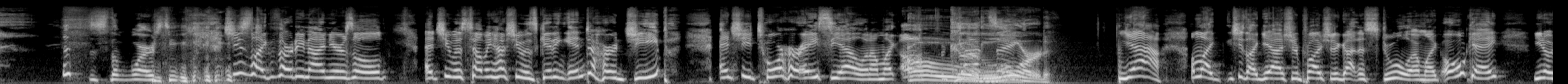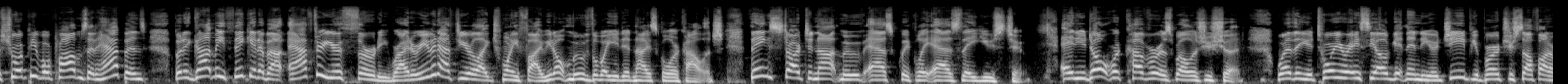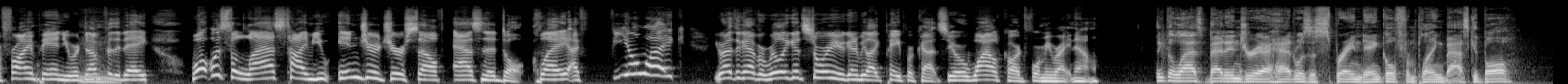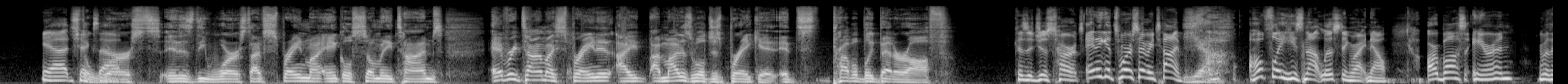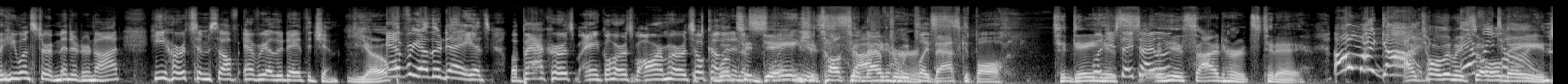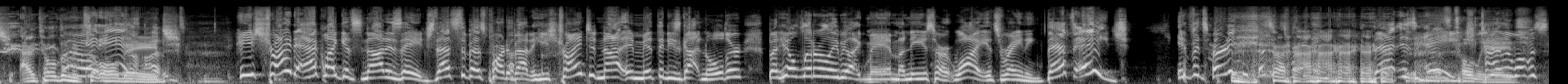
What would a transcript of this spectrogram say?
this is the worst. She's like 39 years old, and she was telling me how she was getting into her Jeep, and she tore her ACL, and I'm like, oh, Oh, Good God's sake. lord. Yeah. I'm like, she's like, yeah, I should probably should have gotten a stool. I'm like, oh, okay. You know, short people problems, it happens. But it got me thinking about after you're 30, right? Or even after you're like 25, you don't move the way you did in high school or college. Things start to not move as quickly as they used to. And you don't recover as well as you should. Whether you tore your ACL getting into your Jeep, you burnt yourself on a frying pan, you were done for mm. the day. What was the last time you injured yourself as an adult? Clay, I feel like you're either gonna have a really good story or you're gonna be like paper cut. So you're a wild card for me right now. I think the last bad injury I had was a sprained ankle from playing basketball. Yeah, it checks the out. worst. It is the worst. I've sprained my ankle so many times. Every time I sprain it, I, I might as well just break it. It's probably better off. because it just hurts and it gets worse every time. Yeah. And hopefully he's not listening right now. Our boss Aaron, whether he wants to admit it or not, he hurts himself every other day at the gym. Yep. Every other day, it's my back hurts, my ankle hurts, my arm hurts. He'll come Well, in in a today sling. You should talk to him side after we play basketball. Today, What'd you his, say, Tyler? his side hurts today. Oh my god! I told him it's Every old time. age. I told him it's It old is. age. He's trying to act like it's not his age. That's the best part about it. He's trying to not admit that he's gotten older, but he'll literally be like, "Man, my knees hurt. Why? It's raining. That's age. If it's hurting because it's raining, that is age." totally Tyler, age. what was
